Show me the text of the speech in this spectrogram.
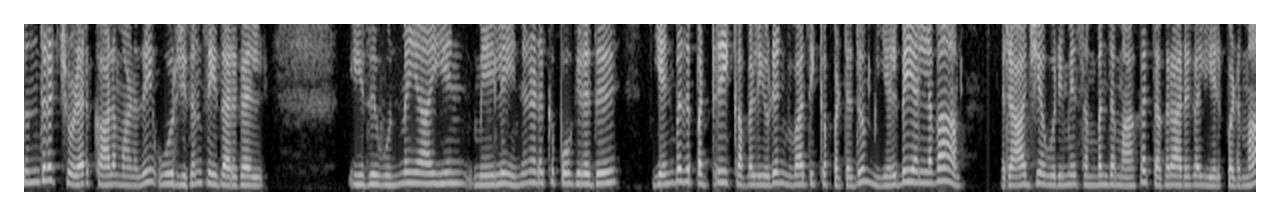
சுந்தரச்சோழர் காலமானதை ஊர்ஜிதம் செய்தார்கள். இது உண்மையாயின் மேலே என்ன நடக்கப் போகிறது? என்பது பற்றி கவலையுடன் விவாதிக்கப்பட்டதும் இயல்பே அல்லவா? ராஜ்ய உரிமை சம்பந்தமாக தகராறுகள் ஏற்படுமா?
